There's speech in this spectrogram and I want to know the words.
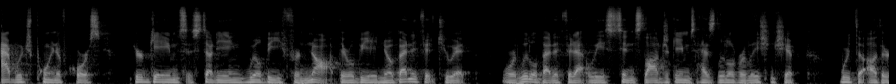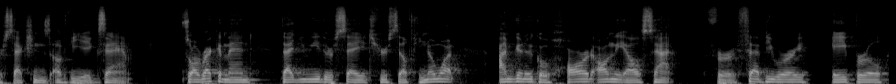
at which point, of course, your games studying will be for naught. There will be no benefit to it, or little benefit at least, since Logic Games has little relationship with the other sections of the exam. So I recommend that you either say to yourself, you know what, I'm going to go hard on the LSAT for February, April,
